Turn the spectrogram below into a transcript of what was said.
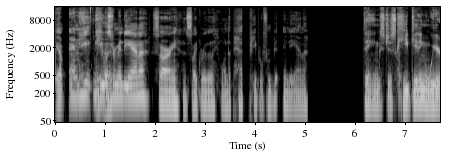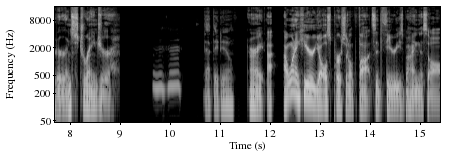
yep. And he he was from Indiana. Sorry, it's like really one of the pet people from Indiana. Things just keep getting weirder and stranger. Mm-hmm. That they do. All right. I, I want to hear y'all's personal thoughts and theories behind this all.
